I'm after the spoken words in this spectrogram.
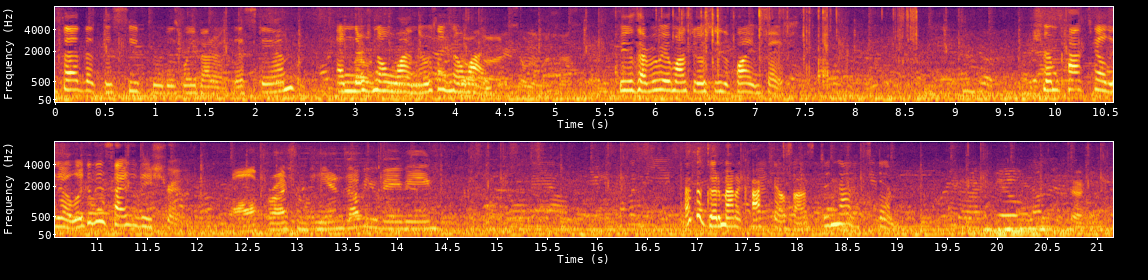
said that the seafood is way better at this stand. And there's no line. There was like no line. Because everybody wants to go see the flying fish. Shrimp cocktail to go. Look at the size of these shrimp. All fresh from P&W, baby. That's a good amount of cocktail sauce. Did not skim. Okay.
